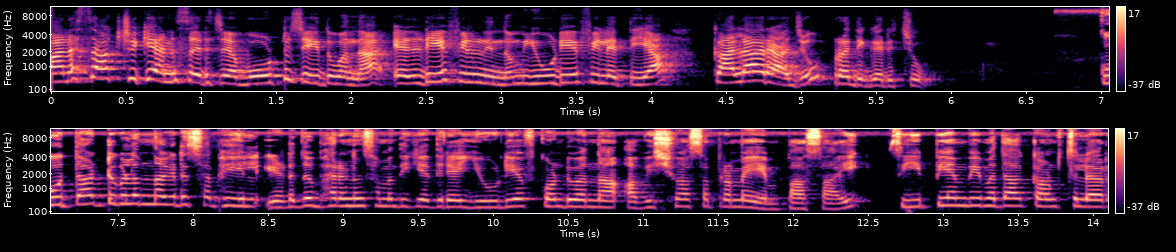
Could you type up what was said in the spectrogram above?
മനസാക്ഷിക്ക് അനുസരിച്ച് വോട്ട് ചെയ്തുവെന്ന് എൽ ഡി എഫിൽ നിന്നും യു ഡി എഫിലെത്തിയ കലാരാജു പ്രതികരിച്ചു. കൂത്താട്ടുകുളം നഗരസഭയിൽ ഇടതു സമിതിക്കെതിരെ യു ഡി എഫ് കൊണ്ടുവന്ന അവിശ്വാസ പ്രമേയം പാസായി. സി പി എം വിമത കൗൺസിലർ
